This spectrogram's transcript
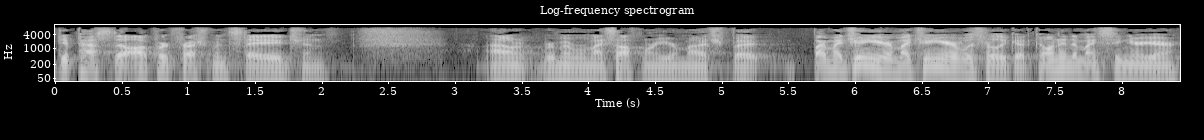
get past the awkward freshman stage and I don't remember my sophomore year much, but by my junior year, my junior year was really good. Going into my senior year,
